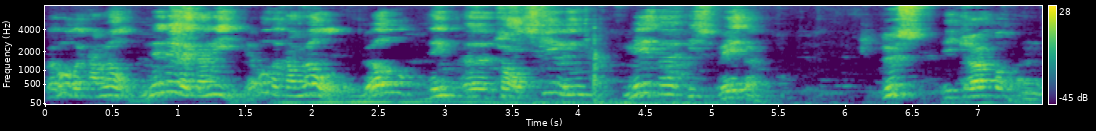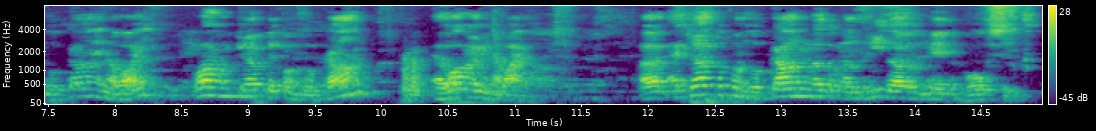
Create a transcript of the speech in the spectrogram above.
Jawel, dat kan wel. Nee, nee, dat kan niet. Jawel, dat kan wel. Wel, denkt uh, Charles Keeling, meten is weten. Dus, die kruipt op een vulkaan in Hawaii. Waarom kruipt hij op een vulkaan? En waarom in Hawaii? Uh, hij kruipt op een vulkaan omdat hij dan 3000 meter hoog zit.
